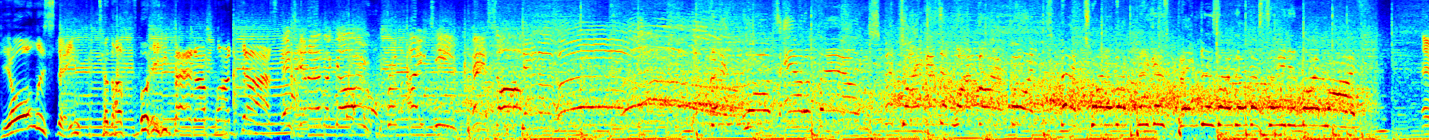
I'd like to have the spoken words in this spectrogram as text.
You're listening to the Footy Banter Podcast. He's going to have a go from 80. Piss off. That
